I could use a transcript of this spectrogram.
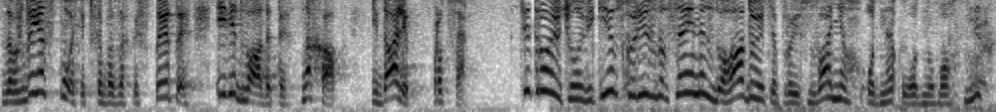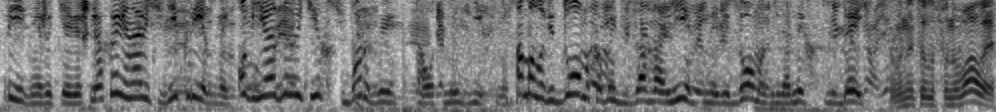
завжди є спосіб себе захистити і відвадити на хаб. І далі про це. Ці троє чоловіків, скоріш за все, і не здогадуються про існування одне одного. В них різні життєві шляхи, і навіть вік різний. Об'єднують їх борги, та от не їхні. А маловідомих, аби взагалі невідомих для них людей. Вони телефонували,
